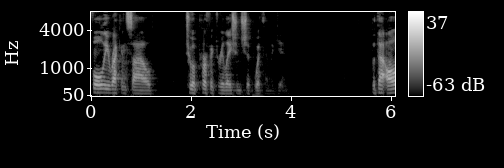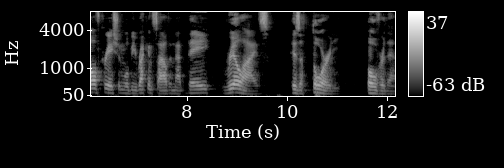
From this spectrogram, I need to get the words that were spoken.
fully reconciled to a perfect relationship with Him again. But that all of creation will be reconciled in that they realize His authority over them.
